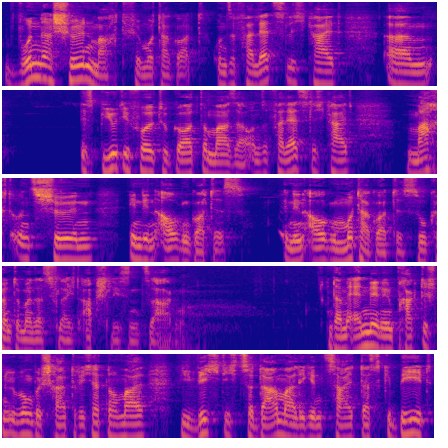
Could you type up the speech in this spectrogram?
wunderschön macht für Mutter Gott. Unsere Verletzlichkeit ähm, is beautiful to God the Mother. Unsere Verletzlichkeit macht uns schön in den Augen Gottes in den Augen Mutter Gottes, so könnte man das vielleicht abschließend sagen. Und am Ende in den praktischen Übungen beschreibt Richard nochmal, wie wichtig zur damaligen Zeit das Gebet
